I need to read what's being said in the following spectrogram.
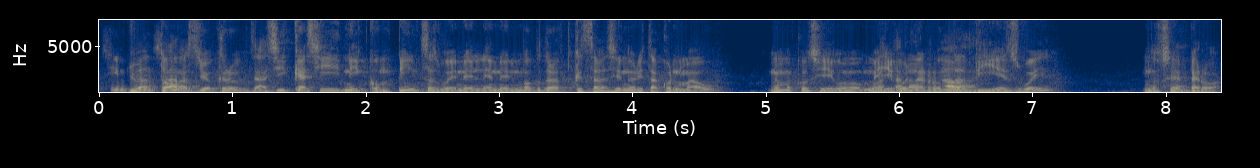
sin Yo a pensar. Thomas, yo creo que así casi ni con pinzas, güey. En el, en el mock draft que estaba haciendo ahorita con Mau, no me acuerdo si llegó, me llegó en la ronda octava. 10, güey. No sé, Ah. pero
